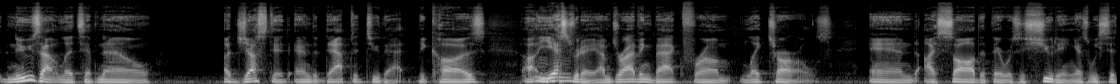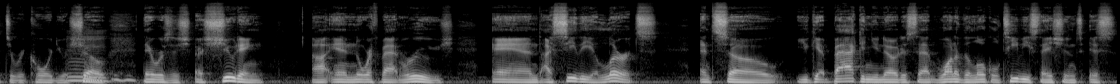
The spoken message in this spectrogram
news outlets have now adjusted and adapted to that because uh, mm-hmm. yesterday I'm driving back from Lake Charles. And I saw that there was a shooting as we sit to record your show. Mm-hmm. Mm-hmm. There was a, sh- a shooting uh, in North Baton Rouge, and I see the alerts. And so you get back and you notice that one of the local TV stations is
